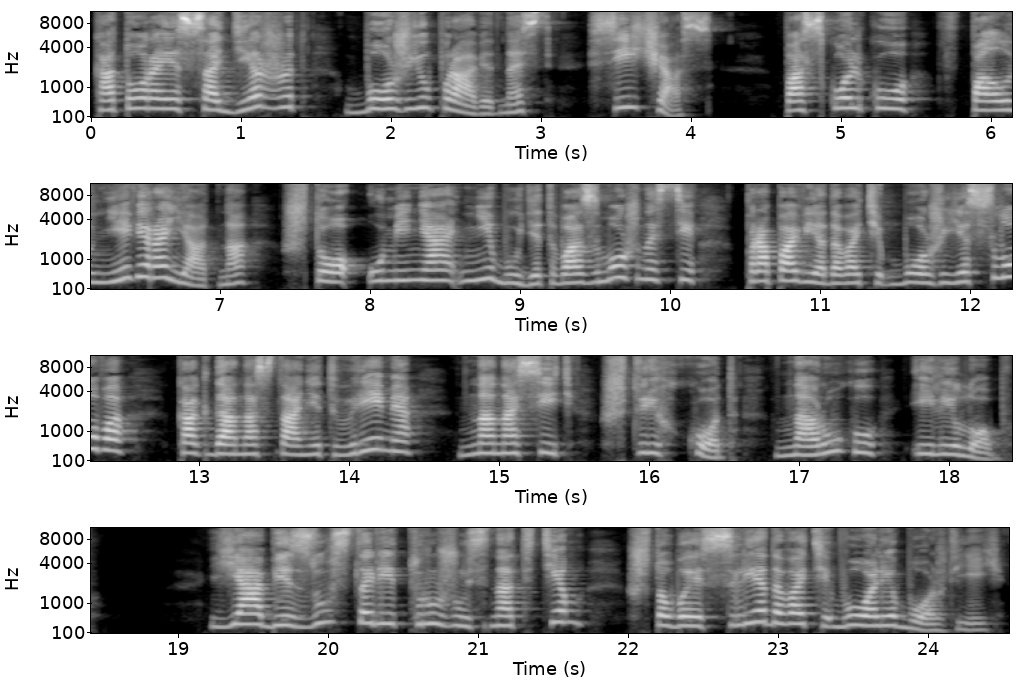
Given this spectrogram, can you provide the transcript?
которое содержит Божью праведность сейчас, поскольку вполне вероятно, что у меня не будет возможности проповедовать Божье Слово, когда настанет время наносить штрих-код на руку или лоб. Я без устали тружусь над тем, чтобы следовать воле Божьей.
